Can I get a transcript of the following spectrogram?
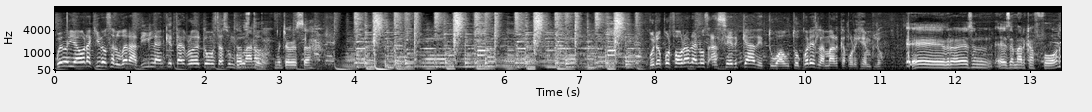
Bueno, y ahora quiero saludar a Dylan. ¿Qué tal, brother? ¿Cómo estás? Un gusto. Hermano, mucho gusto. Bueno, por favor, háblanos acerca de tu auto. ¿Cuál es la marca, por ejemplo? Eh, bro, es, un, es de marca Ford,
